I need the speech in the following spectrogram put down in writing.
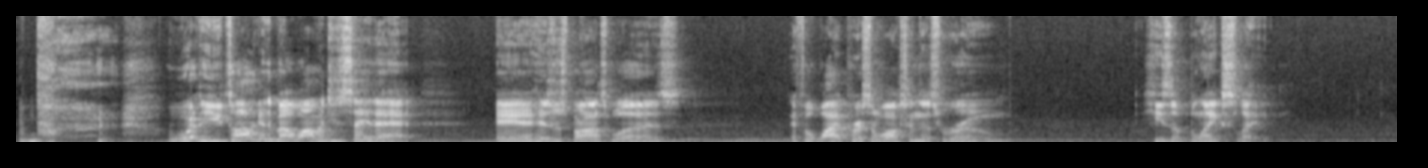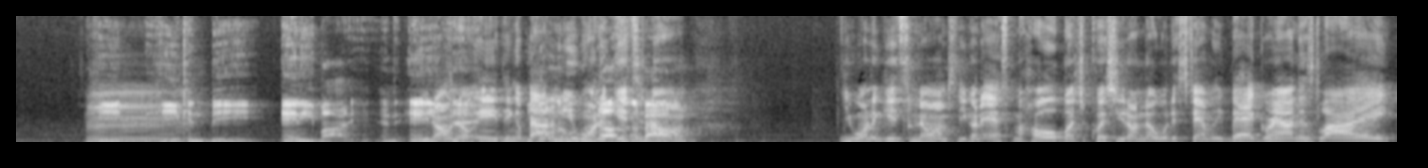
what are you talking about? Why would you say that? And his response was, If a white person walks in this room, he's a blank slate. He he hmm. can be anybody and anything. You don't know anything about don't him. You want to get to know him. You want to get to know him, so you're gonna ask him a whole bunch of questions. You don't know what his family background is like.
